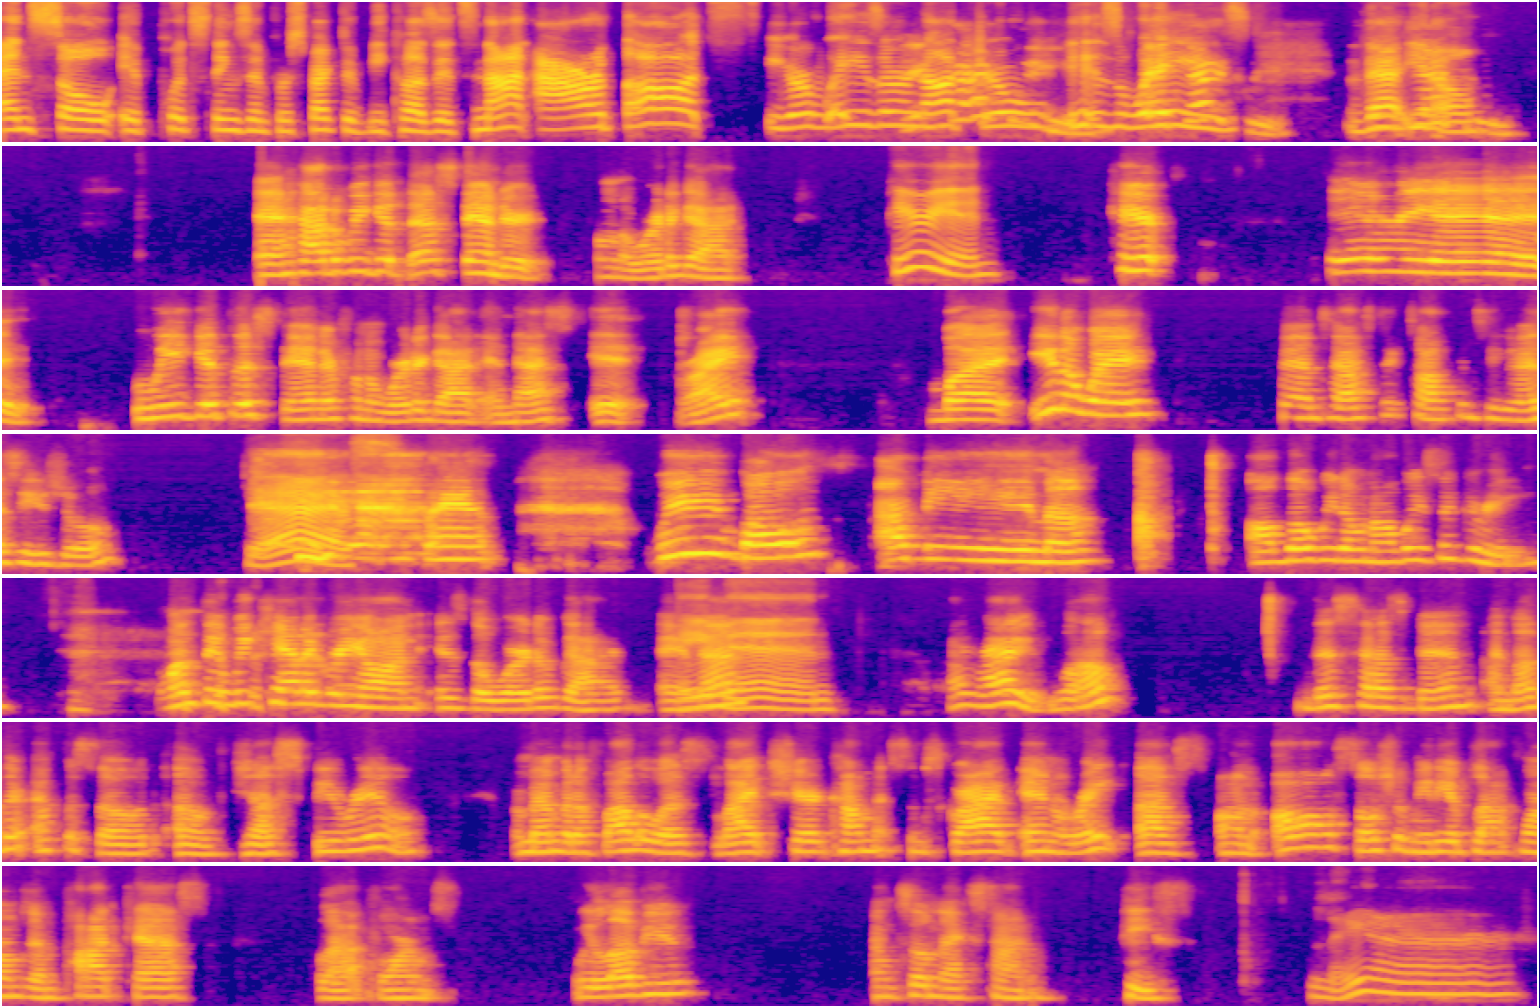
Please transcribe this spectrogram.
And so it puts things in perspective because it's not our thoughts. Your ways are exactly. not your his ways. Exactly. That exactly. you know. And how do we get that standard from the word of God? Period. Here, period. We get the standard from the word of God, and that's it, right? But either way, fantastic talking to you as usual. Yes. you know I'm saying? We both, I mean, although we don't always agree, one thing we can't agree on is the word of God. Amen. Amen. All right. Well, this has been another episode of Just Be Real. Remember to follow us, like, share, comment, subscribe, and rate us on all social media platforms and podcast platforms. We love you. Until next time, peace. Later.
